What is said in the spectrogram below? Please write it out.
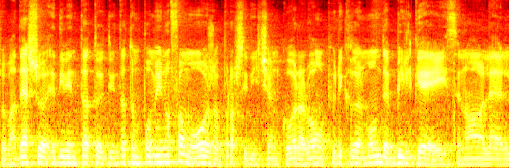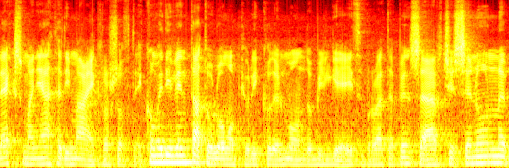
Insomma adesso è diventato, è diventato, un po' meno famoso, però si dice ancora l'uomo più ricco del mondo è Bill Gates, no? l'ex magnate di Microsoft. E come è diventato l'uomo più ricco del mondo Bill Gates? Provate a pensarci, se non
